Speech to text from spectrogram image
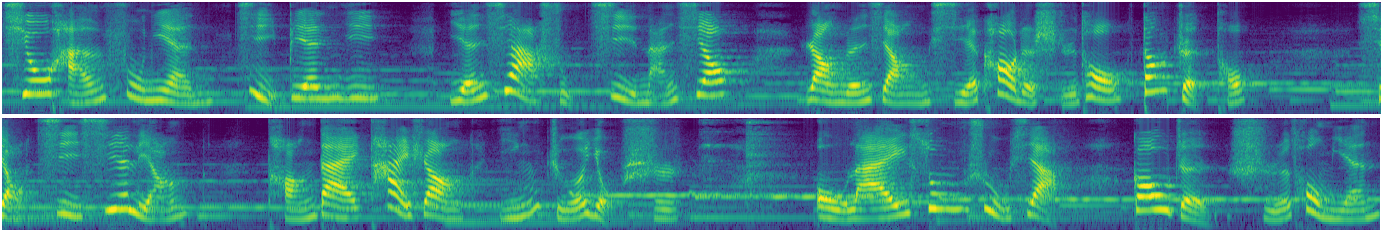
秋寒复念寄边衣。炎夏暑气难消，让人想斜靠着石头当枕头。小憩歇凉，唐代太上隐者有诗：“偶来松树下，高枕石头眠。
